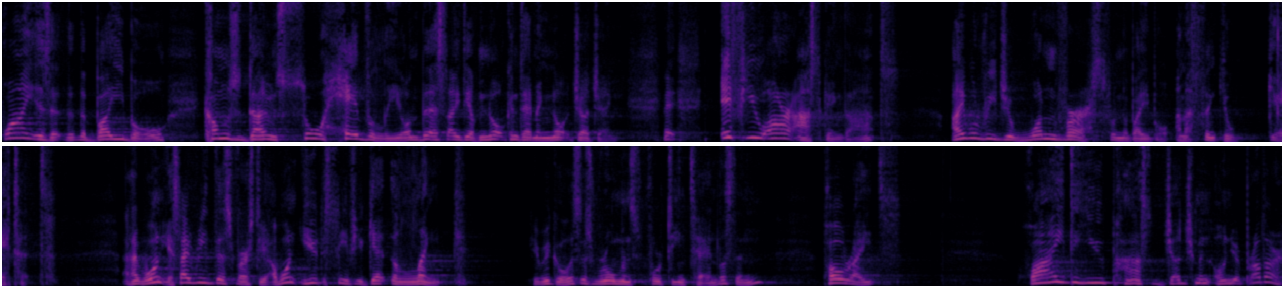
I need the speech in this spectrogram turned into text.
why is it that the Bible comes down so heavily on this idea of not condemning, not judging? Now, if you are asking that, I will read you one verse from the Bible, and I think you'll get it. And I want you, as I read this verse to you, I want you to see if you get the link. Here we go. This is Romans 14:10. Listen. Paul writes, Why do you pass judgment on your brother?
